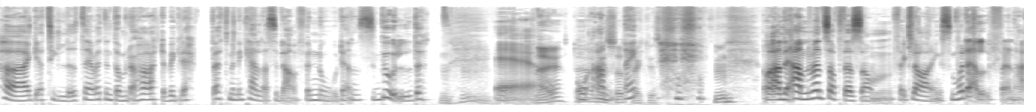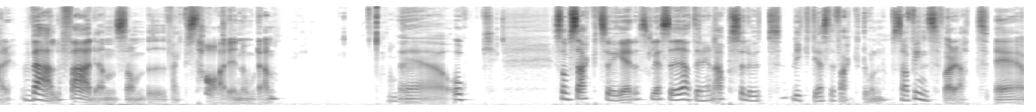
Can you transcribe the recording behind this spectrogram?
höga tilliten, jag vet inte om du har hört det begreppet, men det kallas ibland för Nordens guld. Mm -hmm. eh, nej, det har jag missat faktiskt. Mm. och det används ofta som förklaringsmodell för den här välfärden som vi faktiskt har i Norden. Okay. Eh, och som sagt så är skulle jag säga, att det är den absolut viktigaste faktorn som finns för att eh,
